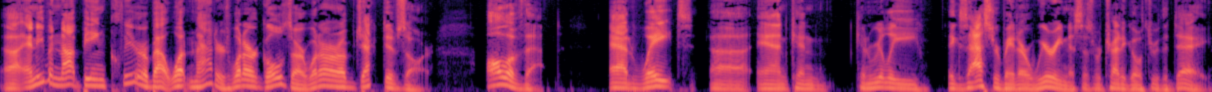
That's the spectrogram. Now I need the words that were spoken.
Uh, and even not being clear about what matters, what our goals are, what our objectives are. All of that add weight uh, and can can really exacerbate our weariness as we're trying to go through the day.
